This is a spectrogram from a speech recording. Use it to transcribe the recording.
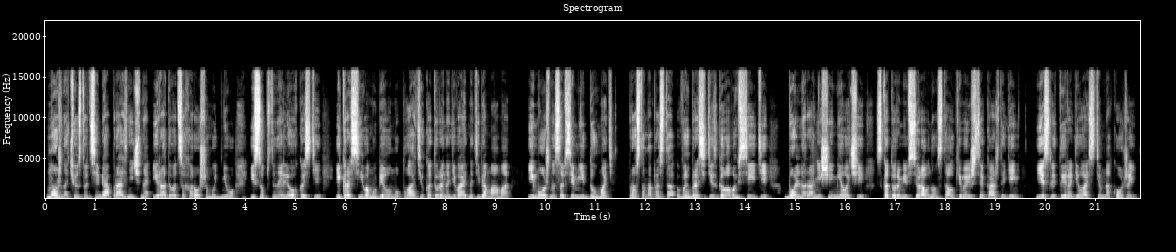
Можно чувствовать себя празднично и радоваться хорошему дню, и собственной легкости, и красивому белому платью, которое надевает на тебя мама. И можно совсем не думать, просто-напросто выбросить из головы все эти больно ранящие мелочи, с которыми все равно сталкиваешься каждый день, если ты родилась темнокожей.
